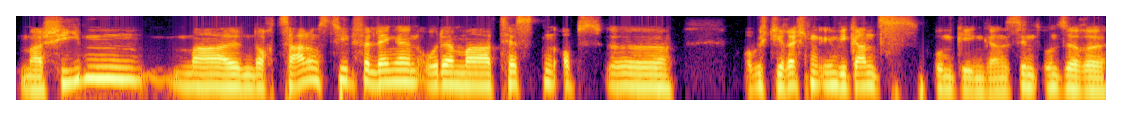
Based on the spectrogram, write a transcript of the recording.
mal schieben, mal noch Zahlungsziel verlängern oder mal testen, ob's, äh, ob ich die Rechnung irgendwie ganz umgehen kann. Das sind unsere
